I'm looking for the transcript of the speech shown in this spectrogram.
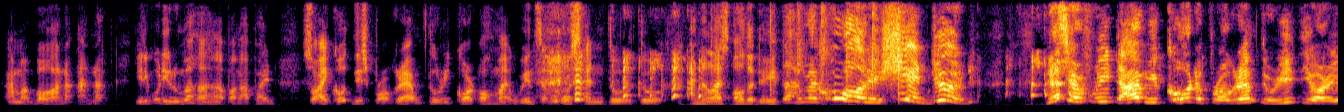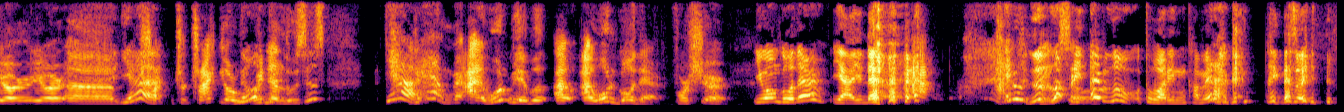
sama bawa anak-anak jadi gue di rumah nggak ngapa-ngapain so I code this program to record all my wins and lose and to to analyze all the data I'm like holy shit dude That's your free time. You code a program to read your your your um Yeah. tra- to track your No, win and loses. yeah Damn, man, I won't be able. I I won't go there for sure. you won't go there yeah you there I don't lu, think lu so. free time lu keluarin kamera kan like that's what you do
